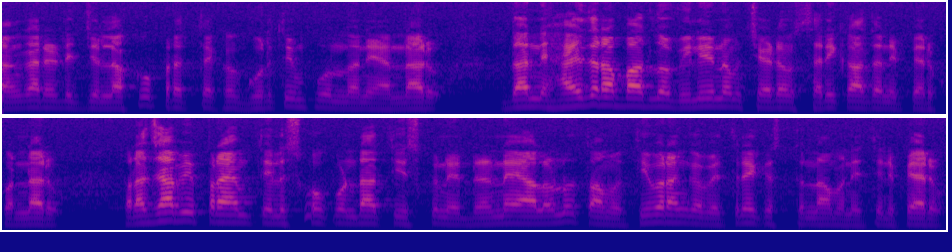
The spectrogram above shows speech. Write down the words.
రంగారెడ్డి జిల్లాకు ప్రత్యేక గుర్తింపు ఉందని అన్నారు. దాన్ని హైదరాబాద్లో విలీనం చేయడం సరికాదని పేర్కొన్నారు. ప్రజాభిప్రాయం తెలుసుకోకుండా తీసుకునే నిర్ణయాలను తాము తీవ్రంగా వ్యతిరేకిస్తున్నామని తెలిపారు.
